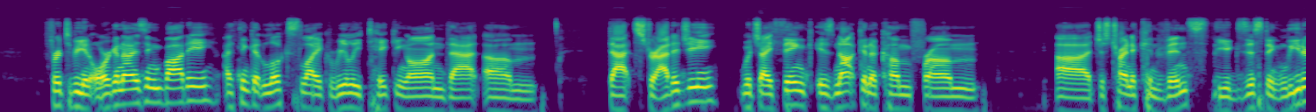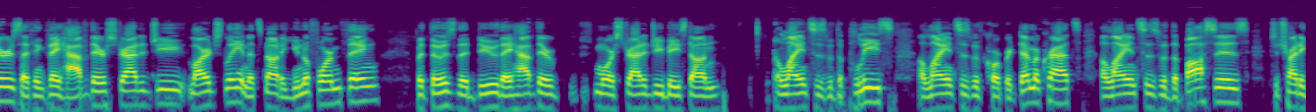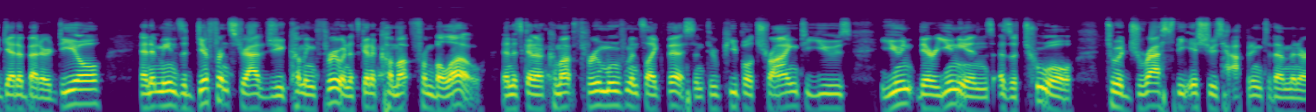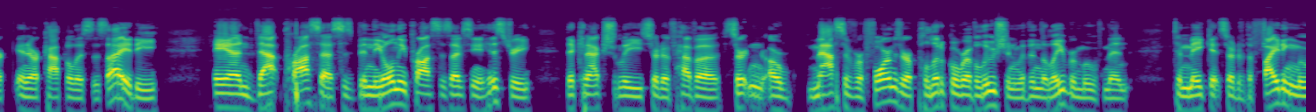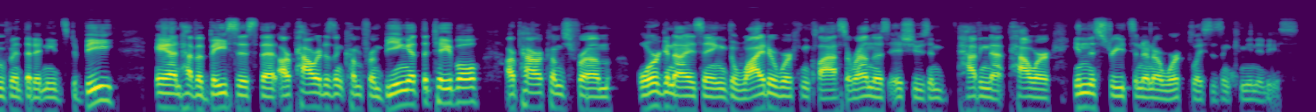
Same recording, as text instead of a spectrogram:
for it to be an organizing body? I think it looks like really taking on that um, that strategy, which I think is not going to come from uh, just trying to convince the existing leaders. I think they have their strategy largely, and it's not a uniform thing. But those that do, they have their more strategy based on alliances with the police, alliances with corporate Democrats, alliances with the bosses to try to get a better deal. And it means a different strategy coming through, and it's going to come up from below. And it's going to come up through movements like this and through people trying to use un- their unions as a tool to address the issues happening to them in our, in our capitalist society. And that process has been the only process I've seen in history that can actually sort of have a certain a massive reforms or a political revolution within the labor movement to make it sort of the fighting movement that it needs to be and have a basis that our power doesn't come from being at the table. Our power comes from organizing the wider working class around those issues and having that power in the streets and in our workplaces and communities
